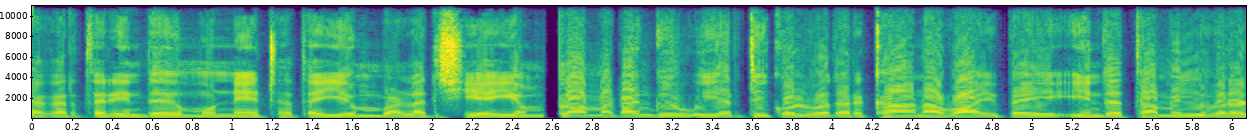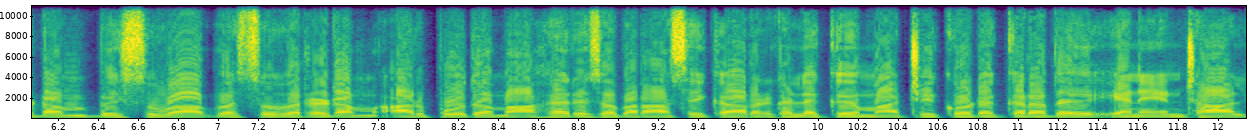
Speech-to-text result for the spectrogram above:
தகர்த்தெறிந்து முன்னேற்றத்தையும் வளர்ச்சியையும் பல மடங்கு உயர்த்தி கொள்வதற்கான வாய்ப்பை இந்த தமிழ் வருடம் விசுவா வசு வருடம் அற்புதமாக ரிசபராசிக்காரர்களுக்கு மாற்றிக் கொடுக்கிறது. ஏனென்றால்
